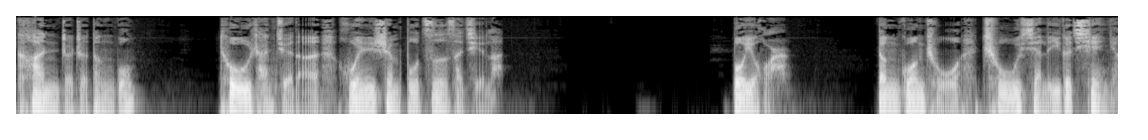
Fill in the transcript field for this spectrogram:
看着这灯光，突然觉得浑身不自在起来。不一会儿，灯光处出现了一个倩影，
